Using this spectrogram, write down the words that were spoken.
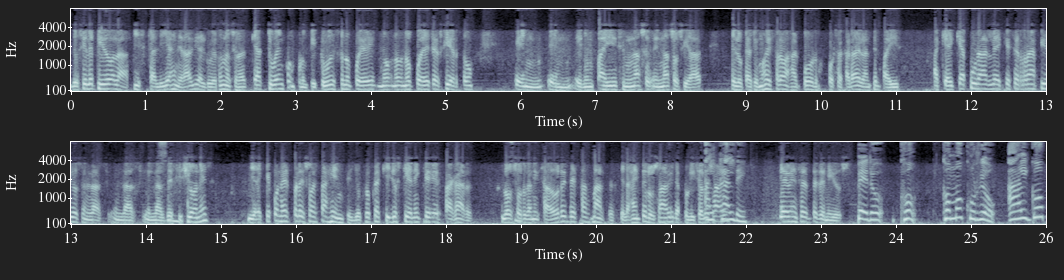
Yo sí le pido a la Fiscalía General y al Gobierno Nacional que actúen con prontitud. Esto no puede, no, no, no puede ser cierto en, en, en un país, en una, en una sociedad, que lo que hacemos es trabajar por, por sacar adelante el país. Aquí hay que apurarle, hay que ser rápidos en las, en las, en las decisiones y hay que poner preso a esta gente. Yo creo que aquí ellos tienen que pagar. Los organizadores de estas marchas, que la gente lo sabe y la policía lo Alcalde, sabe, deben ser detenidos. pero ¿cómo, cómo ocurrió? ¿Algo,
